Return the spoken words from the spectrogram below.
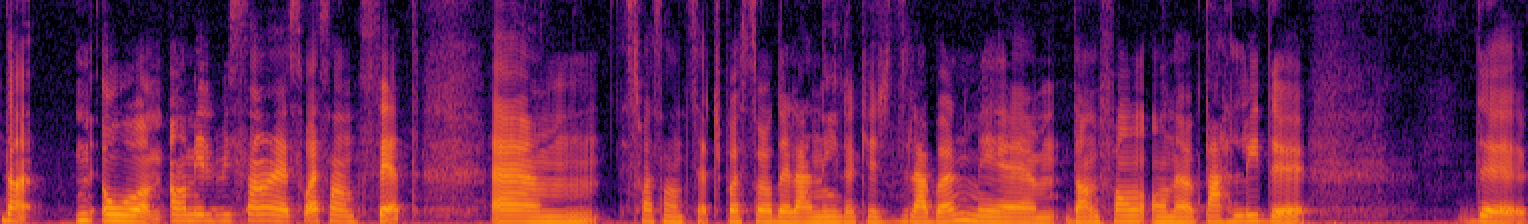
dans, en 1867. 67, je suis pas sûre de l'année que je dis la bonne, mais dans le fond, on a parlé de, de,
